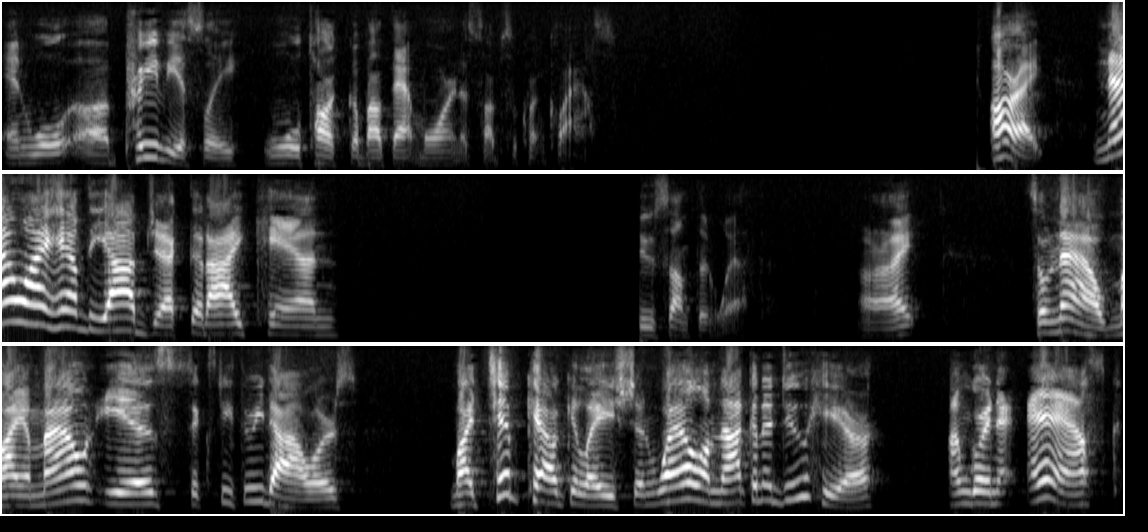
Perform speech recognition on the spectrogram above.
and we'll uh, previously we'll talk about that more in a subsequent class. All right. Now I have the object that I can do something with. All right. So now, my amount is $63. My tip calculation, well, I'm not going to do here. I'm going to ask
